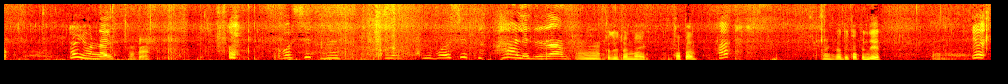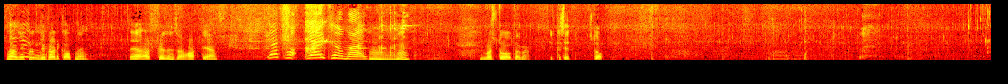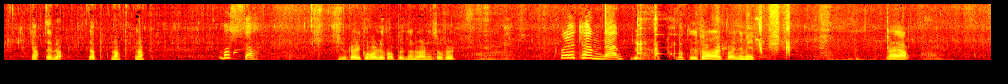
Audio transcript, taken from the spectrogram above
Hei, Jonel. Ok. Jeg bare sitter Du bare sitter her litt. Eller. Mm, skal du tømme koppen? Hæ? Jeg kan sette koppen dit. Jeg, Nei, du, du klarer ikke å åpne den. Jeg har skrudd den så hardt igjen. Jeg tømmer. Mm. Du må stå og tømme. Ikke sitt. Stå. Ja, det er bra. Nok, nok, nok. Masse. Du klarer ikke å holde koppen når du har den så full. Og du tømmer den. Du, måtte du ta alt vannet mitt? Ja, ja.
